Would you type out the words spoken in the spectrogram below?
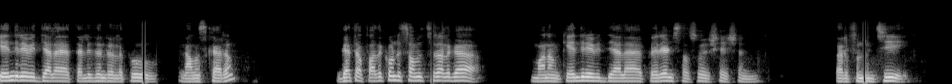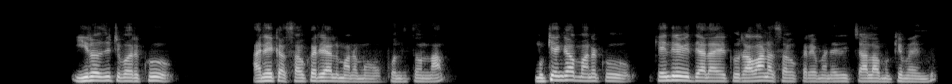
కేంద్రీయ విద్యాలయ తల్లిదండ్రులకు నమస్కారం. గత పదకొండు సంవత్సరాలుగా మనం కేంద్రీయ విద్యాలయ పేరెంట్స్ అసోసియేషన్ తరఫు నుంచి ఈ రోజుటి వరకు అనేక సౌకర్యాలు మనము పొందుతున్నాం. ముఖ్యంగా మనకు కేంద్రీయ విద్యాలయకు రవాణా సౌకర్యం అనేది చాలా ముఖ్యమైనది.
